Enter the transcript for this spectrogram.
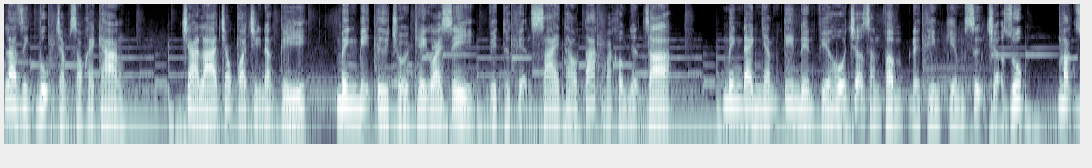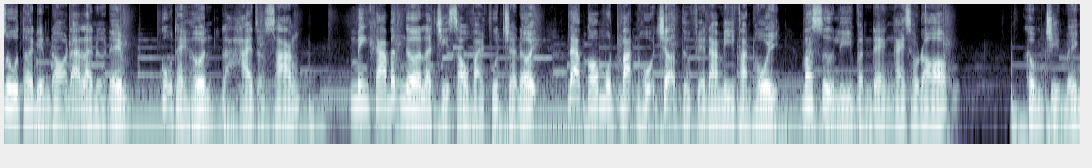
là dịch vụ chăm sóc khách hàng. Chả là trong quá trình đăng ký, mình bị từ chối KYC vì thực hiện sai thao tác mà không nhận ra. Mình đành nhắn tin đến phía hỗ trợ sản phẩm để tìm kiếm sự trợ giúp, mặc dù thời điểm đó đã là nửa đêm, cụ thể hơn là 2 giờ sáng. Mình khá bất ngờ là chỉ sau vài phút chờ đợi, đã có một bạn hỗ trợ từ phía Nami phản hồi và xử lý vấn đề ngay sau đó. Không chỉ mình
